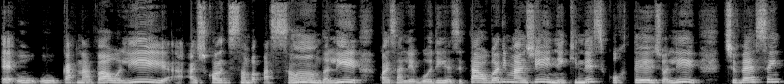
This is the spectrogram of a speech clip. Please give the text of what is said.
é, o, o, carnaval ali, a, a, escola de samba passando ali, com as alegorias e tal. Agora imaginem que nesse cortejo ali tivessem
